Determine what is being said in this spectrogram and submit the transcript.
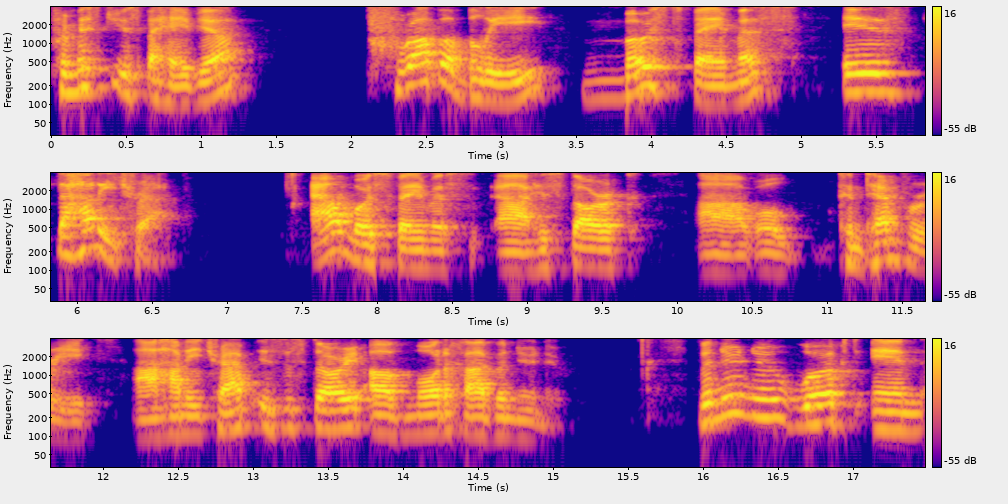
Promiscuous behavior, probably most famous is the honey trap. Our most famous uh, historic uh, or contemporary uh, honey trap is the story of Mordechai Vanunu. Vanunu worked in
